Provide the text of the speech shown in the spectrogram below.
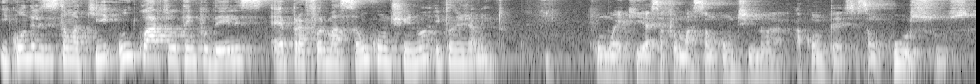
e quando eles estão aqui, um quarto do tempo deles é para formação contínua e planejamento. E como é que essa formação contínua acontece? São cursos?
